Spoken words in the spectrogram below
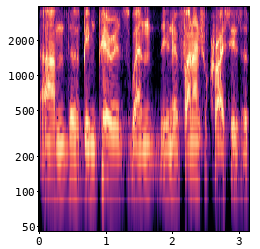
Um, there have been periods when you know financial crises have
